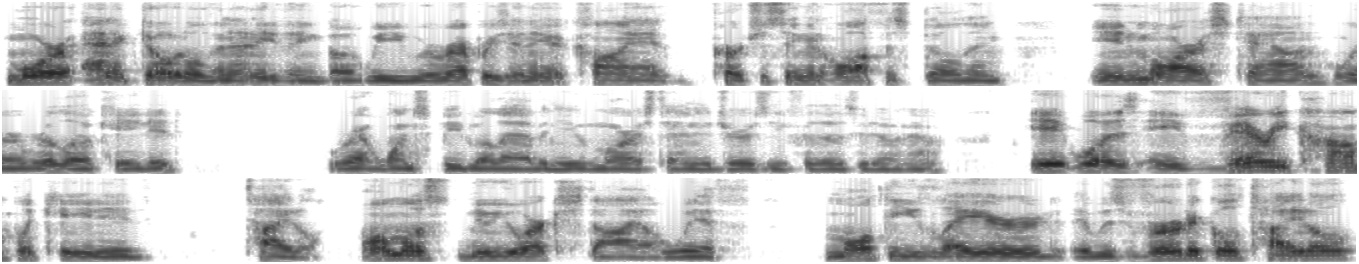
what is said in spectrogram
more anecdotal than anything, but we were representing a client purchasing an office building in Morristown, where we're located. We're at One Speedwell Avenue, Morristown, New Jersey, for those who don't know. It was a very complicated title, almost New York style, with multi-layered. It was vertical title,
